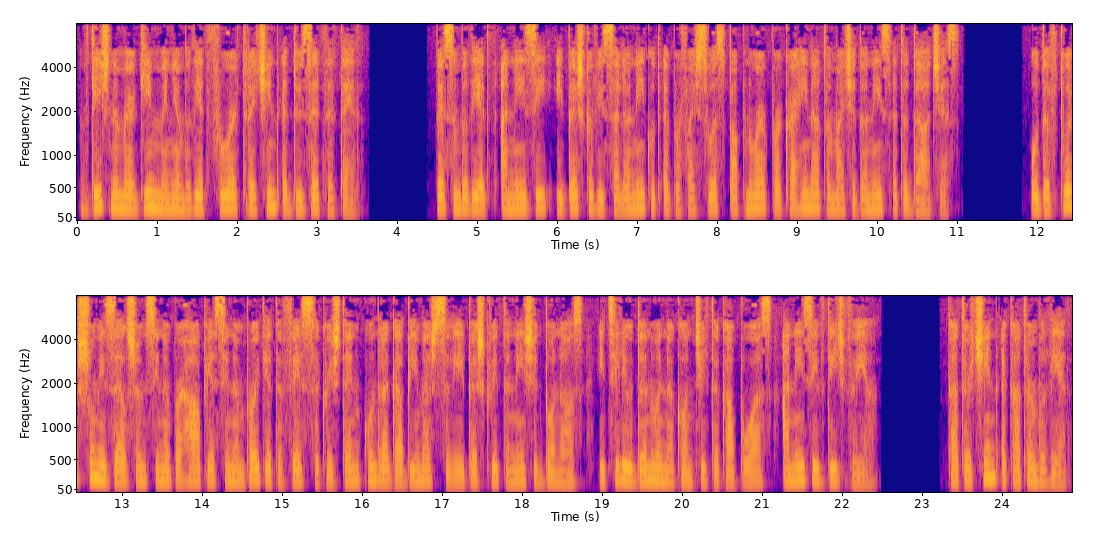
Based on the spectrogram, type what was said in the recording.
Vdiq në mërgim me njëmbëdhjetë fruar treqind e dyzet e tetë. Pesëmbëdhjetë, Anizi, ipeshkëvi i Salonikut e përfaqësues papnuar për krahina të Maqedonisë e të Daçjes. U dëftue shumë i zellshëm si në përhapje si në mbrojtje të fesë së krishten kundra gabimesh së ipeshkëvit të Nishit Bonos, i cili u dënue në Konçil të Kapuas, Anizi vdiq vj. Katërqind e katërmbëdhjetë.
